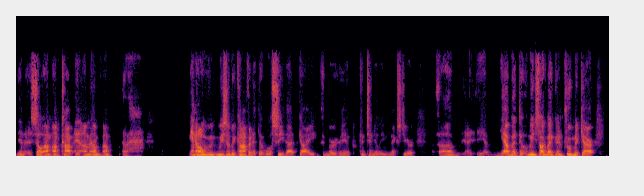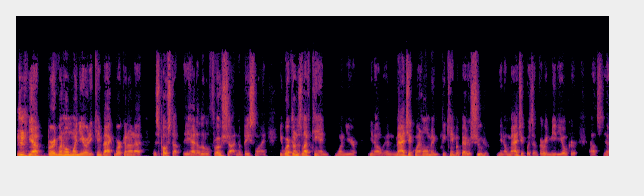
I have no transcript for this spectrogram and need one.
you know, so I'm I'm I'm I'm, I'm uh, you know reasonably confident that we'll see that guy emerge, you know, continually next year. Um, yeah, but the, when you talk about improvement, Gar, yeah, Bird went home one year and he came back working on a his post up. He had a little throw shot in the baseline. He worked on his left hand one year, you know, and Magic went home and became a better shooter. You know, Magic was a very mediocre out, uh,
